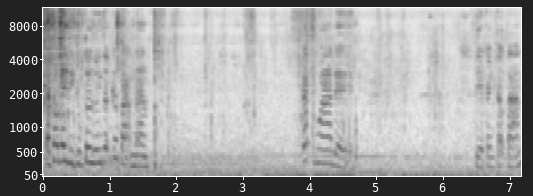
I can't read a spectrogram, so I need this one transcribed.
Và sau đây thì chúng tôi hướng dẫn các bạn là cắt hoa để tỉa cành tạo tán.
